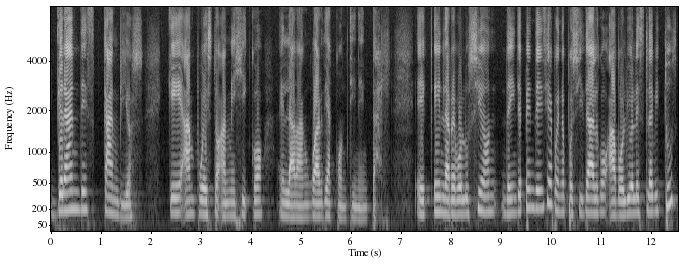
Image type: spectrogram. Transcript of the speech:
grandes cambios que han puesto a México en la vanguardia continental. Eh, en la revolución de independencia, bueno, pues Hidalgo abolió la esclavitud,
